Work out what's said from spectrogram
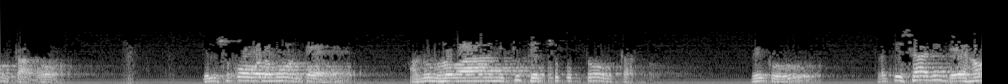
ఉంటాడో తెలుసుకోవడము అంటే అనుభవానికి తెచ్చుకుంటూ ఉంటాడు. మీకు ప్రతిసారి దేహం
